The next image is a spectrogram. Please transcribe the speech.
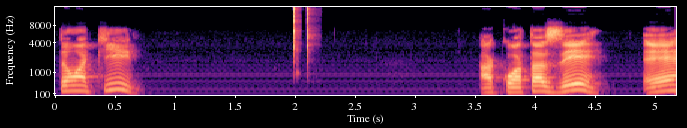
Então aqui, a cota Z é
